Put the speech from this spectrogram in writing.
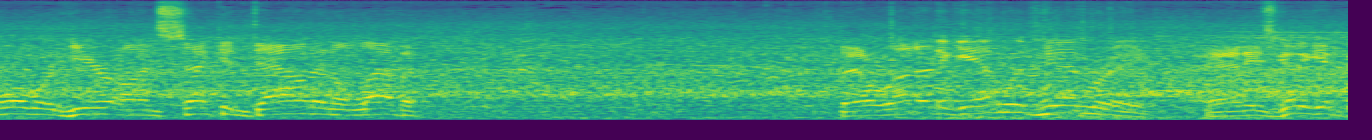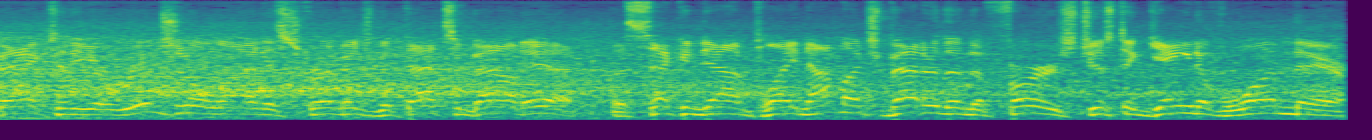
forward here on second down and 11. They'll run it again with Henry. And he's going to get back to the original line of scrimmage, but that's about it. The second down play, not much better than the first, just a gain of one there.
